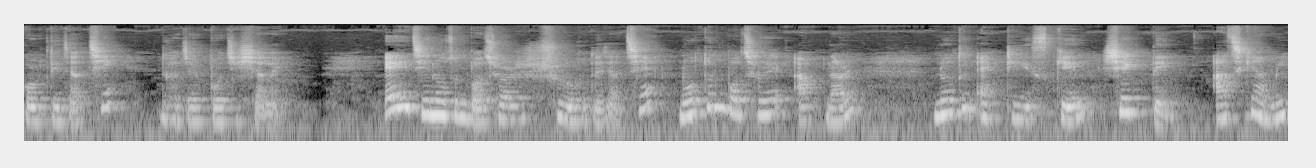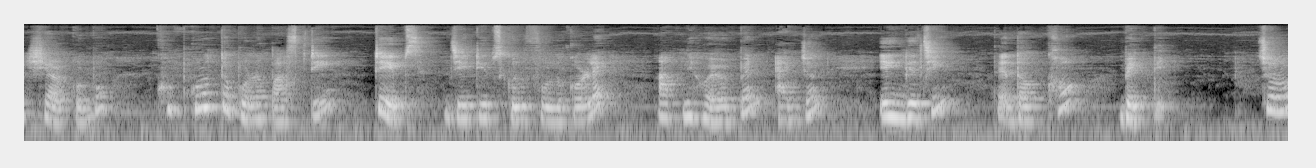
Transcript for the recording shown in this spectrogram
করতে যাচ্ছি দু হাজার পঁচিশ সালে। এই যে নতুন বছর শুরু হতে যাচ্ছে, নতুন বছরে আপনার নতুন একটি স্কিল শিখতে আজকে আমি শেয়ার করব খুব গুরুত্বপূর্ণ পাঁচটি টিপস। যে টিপসগুলো ফলো করলে আপনি হয়ে উঠবেন একজন ইংরেজিতে দক্ষ ব্যক্তি। চলো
